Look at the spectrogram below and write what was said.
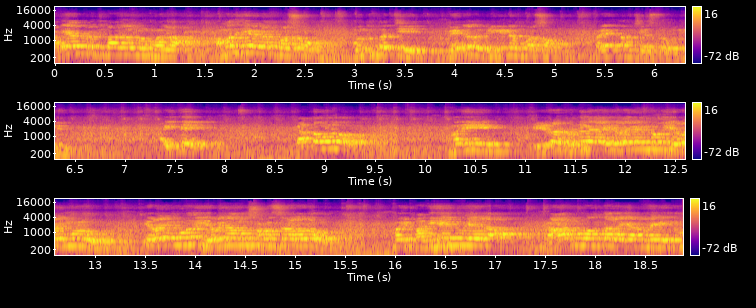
అదే ప్రతిపాదనలు మళ్ళా అమలు చేయడం కోసం ముందుకొచ్చి మేటలు బిగడం కోసం ప్రయత్నం చేస్తూ ఉంది. అయితే గతంలో మరి రెండు వేల ఇరవై రెండు ఇరవై మూడు ఇరవై మూడు ఇరవై నాలుగు సంవత్సరాలలో మరి పదిహేను వేల నాలుగు వందల ఎనభై ఐదు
